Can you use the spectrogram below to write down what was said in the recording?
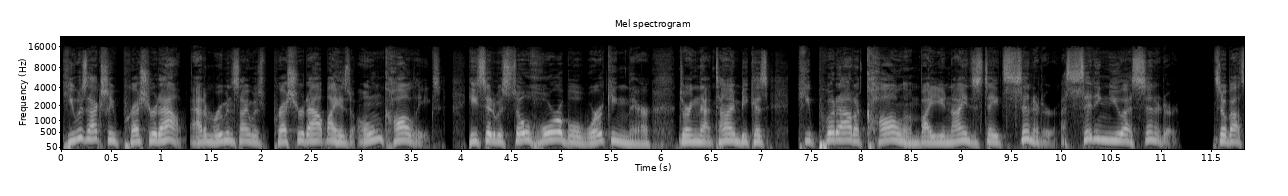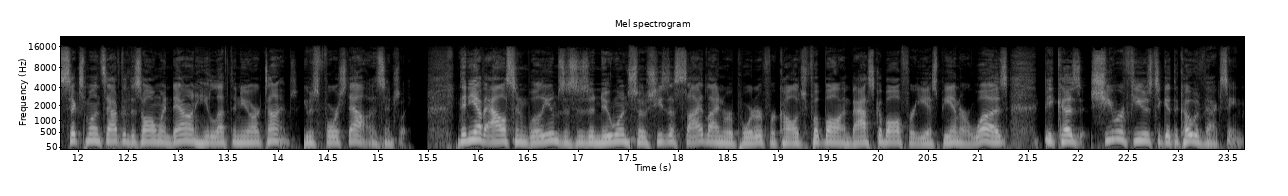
He was actually pressured out. Adam Rubenstein was pressured out by his own colleagues. He said it was so horrible working there during that time because he put out a column by a United States senator, a sitting U.S. senator, So, about six months after this all went down, he left the New York Times. He was forced out, essentially. Then you have Allison Williams. This is a new one. So, she's a sideline reporter for college football and basketball for ESPN, or was, because she refused to get the COVID vaccine.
